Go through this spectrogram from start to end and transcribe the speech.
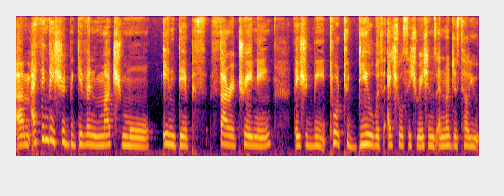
Um, I think they should be given much more in depth, thorough training they should be taught to deal with actual situations and not just tell you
